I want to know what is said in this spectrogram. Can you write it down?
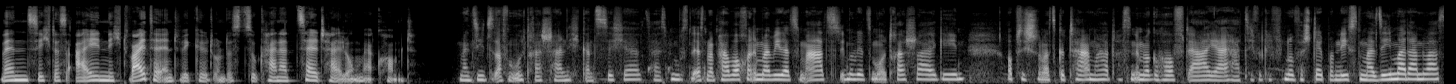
wenn sich das Ei nicht weiterentwickelt und es zu keiner Zellteilung mehr kommt. Man sieht es auf dem Ultraschall nicht ganz sicher. Das heißt, wir mussten erst mal ein paar Wochen immer wieder zum Arzt, immer wieder zum Ultraschall gehen, ob sich schon was getan hat. Wir haben immer gehofft, ah, ja, er hat sich wirklich nur versteckt. Beim nächsten Mal sehen wir dann was.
